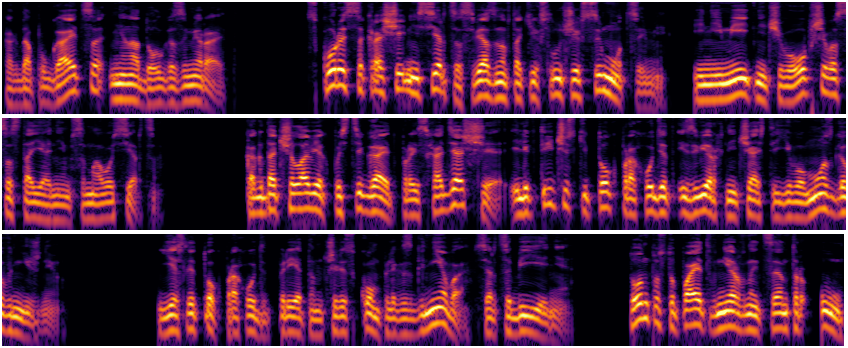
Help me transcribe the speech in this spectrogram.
Когда пугается, ненадолго замирает. Скорость сокращения сердца связана в таких случаях с эмоциями, и не имеет ничего общего с состоянием самого сердца. Когда человек постигает происходящее, электрический ток проходит из верхней части его мозга в нижнюю. Если ток проходит при этом через комплекс гнева, сердцебиения, то он поступает в нервный центр У,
